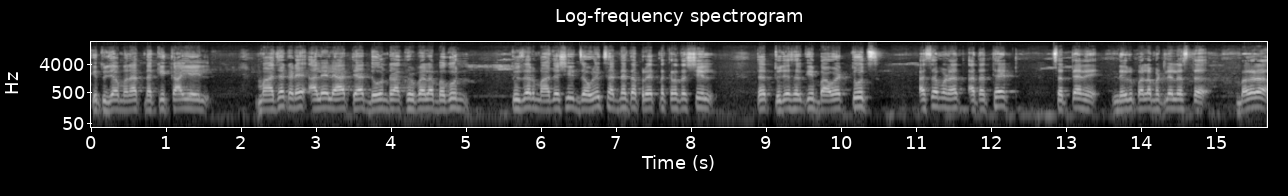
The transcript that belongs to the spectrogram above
की तुझ्या मनात नक्की काय येईल? माझ्याकडे आलेल्या त्या दोन लाख रुपयाला बघून तू जर माझ्याशी जवळीक साधण्याचा प्रयत्न करत असशील तर तुझ्यासारखी बावट तूच. असं म्हणत आता थेट सत्याने निरुपाला म्हटलेलं असतं. बघा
